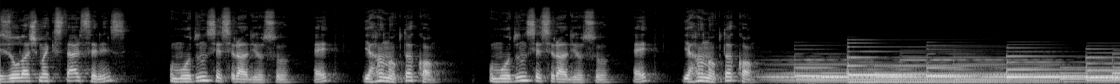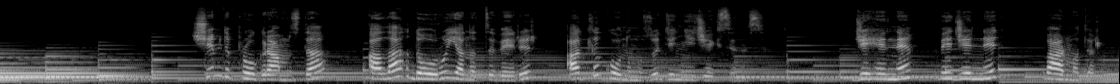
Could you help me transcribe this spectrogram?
Bize ulaşmak isterseniz Umutun Sesi Radyosu et yaha.com Umutun Sesi Radyosu et yaha.com Şimdi programımızda Allah doğru yanıtı verir adlı konumuzu dinleyeceksiniz. Cehennem ve cennet var mıdır?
